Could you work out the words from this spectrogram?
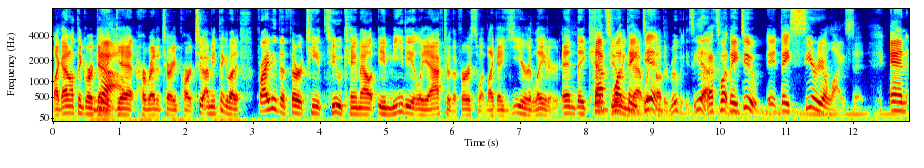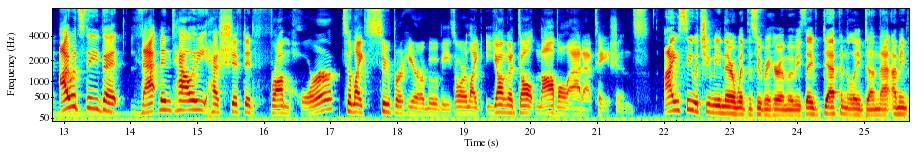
Like, I don't think we're gonna No. get Hereditary Part Two. I mean, think about it. Friday the Thirteenth Two came out immediately after the first one, like a year later, and they kept That's doing what they that did. with other movies. Yeah, That's what they do. It, they serialized it. And I would say that that mentality has shifted from horror to like superhero movies or like young adult novel adaptations. I see what you mean there with the superhero movies. They've definitely done that. I mean,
